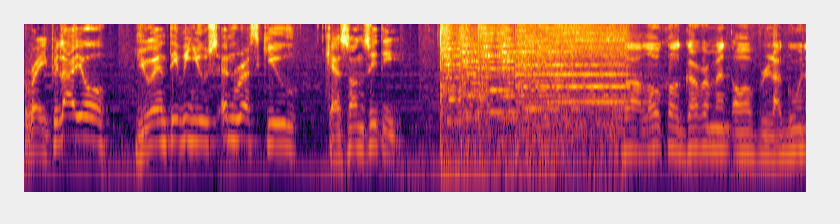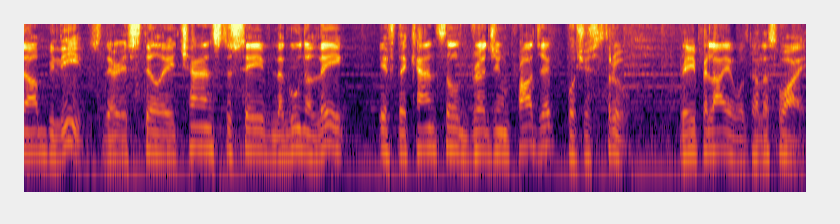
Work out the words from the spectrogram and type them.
Ray Pelayo, UNTV News and Rescue, Quezon City. The local government of Laguna believes there is still a chance to save Laguna Lake if the cancelled dredging project pushes through. Ray Pelayo will tell us why.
